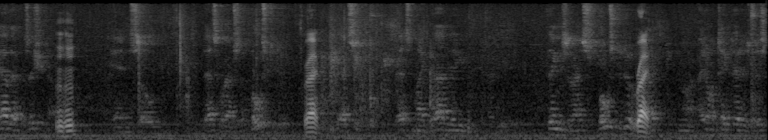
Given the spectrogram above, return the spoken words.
have that position now. Mm-hmm. And so, that's what I'm supposed to do. Right. That's, that's my godly things that I'm supposed to do. Right. I don't take that as just,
